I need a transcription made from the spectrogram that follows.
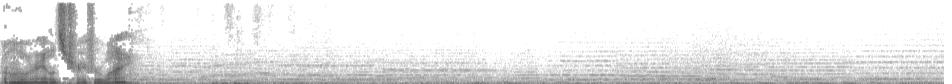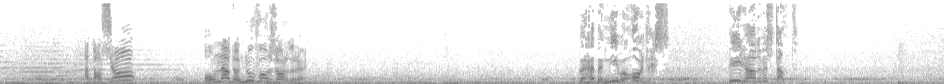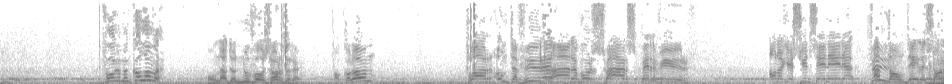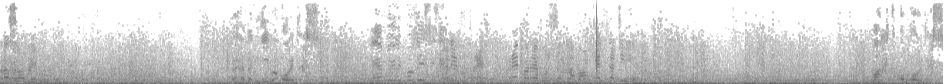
Alright, let's try for Y. Attention! On a de nouveaux ordres. We hebben nieuwe orders. Hier houden we stand. Vorm een kolonne. Onder de nouveau Zorderen. Een kolom. Klaar om te vuren. Laden voor zwaar spervuur. Alle geschutseenheden, vuur. Attendez les We hebben nieuwe orders. Neem jullie posities in. Meneer Voeprecht, préparez-vous sur la banquette de Wacht op orders.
